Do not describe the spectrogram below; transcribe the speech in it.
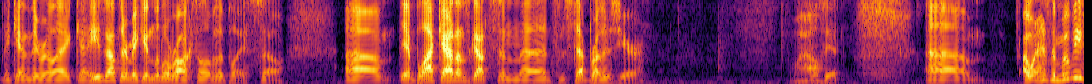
they kind of they were like uh, he's out there making little rocks all over the place. So, um, yeah, Black Adam's got some uh, some stepbrothers here. Wow. So we'll see it. Um, I want has a movie.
